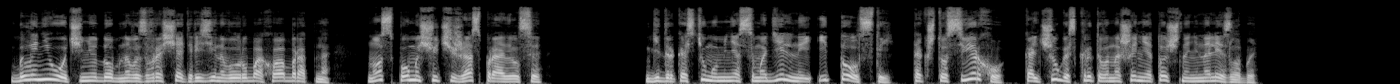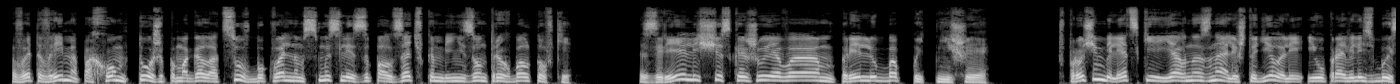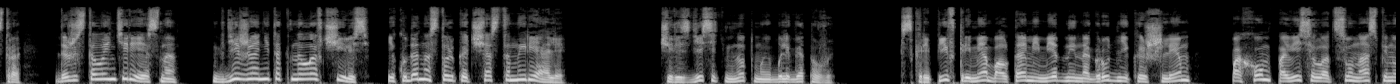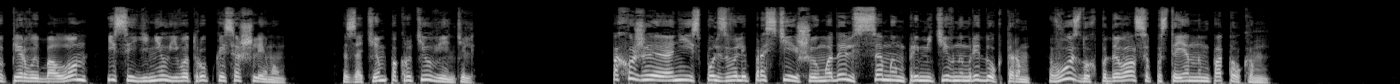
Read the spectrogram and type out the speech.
Было не очень удобно возвращать резиновую рубаху обратно, но с помощью чижа справился. Гидрокостюм у меня самодельный и толстый, так что сверху кольчуга скрытого ношения точно не налезла бы. В это время Пахом тоже помогал отцу в буквальном смысле заползать в комбинезон трехболтовки. Зрелище, скажу я вам, прелюбопытнейшее. Впрочем, Белецкие явно знали, что делали, и управились быстро. Даже стало интересно, где же они так наловчились и куда настолько часто ныряли? Через десять минут мы были готовы. Скрепив тремя болтами медный нагрудник и шлем, Пахом повесил отцу на спину первый баллон и соединил его трубкой со шлемом. Затем покрутил вентиль. Похоже, они использовали простейшую модель с самым примитивным редуктором. Воздух подавался постоянным потоком.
